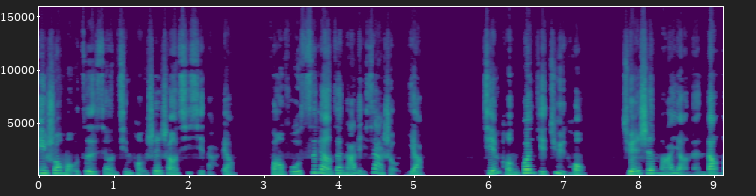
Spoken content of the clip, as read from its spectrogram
一双眸子向秦鹏身上细细打量，仿佛思量在哪里下手一样。秦鹏关节剧痛。全身麻痒难当，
